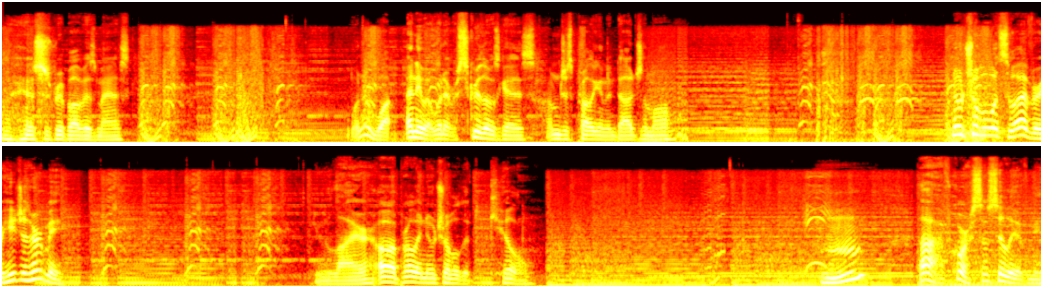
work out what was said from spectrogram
Let's just rip off his mask. Wonder what. Anyway, whatever. Screw those guys. I'm just probably gonna dodge them all. No trouble whatsoever. He just hurt me. You liar. Oh, probably no trouble to kill. Hmm? Ah, of course. So silly of me.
